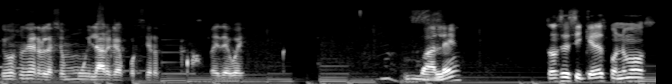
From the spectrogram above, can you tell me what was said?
Tuvimos una relación muy larga, por cierto. By the way. Vale. Entonces, si quieres, ponemos.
